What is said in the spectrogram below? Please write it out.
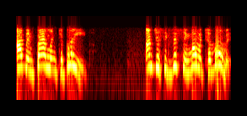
I've been battling to breathe. I'm just existing moment to moment.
